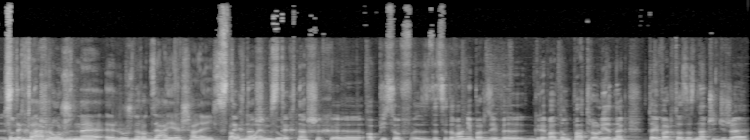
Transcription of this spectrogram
z są dwa naszych- różne, różne rodzaje z szaleństwa, tych, nasz, z tych naszych e, opisów zdecydowanie bardziej wygrywa Doom Patrol, jednak tutaj warto zaznaczyć, że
